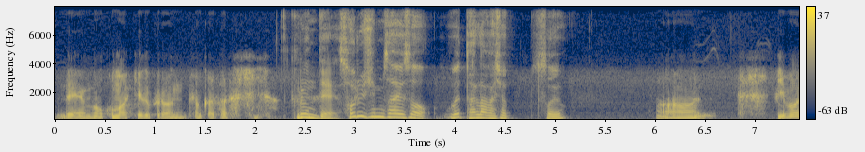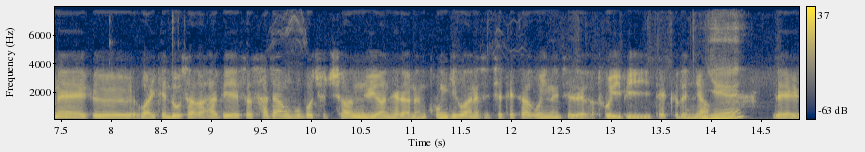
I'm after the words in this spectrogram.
네, 뭐 고맙게도 그런 평가를 받았습니다. 그런데 서류 심사에서 왜 탈락하셨어요? 어, 이번에 그 YTN 노사가 합의해서 사장 후보 추천위원회라는 공기관에서 채택하고 있는 제도가 도입이 됐거든요. 예. 네,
